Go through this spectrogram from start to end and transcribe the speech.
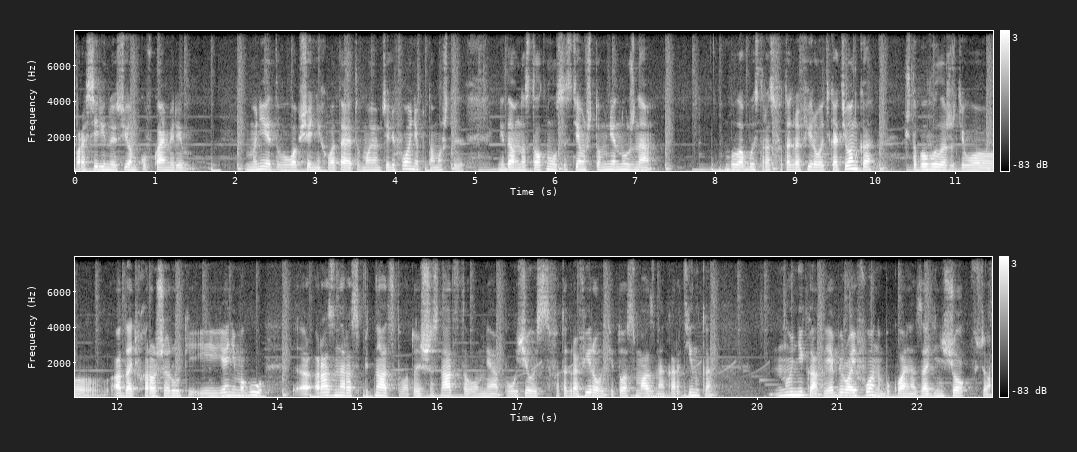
про серийную съемку в камере, мне этого вообще не хватает в моем телефоне, потому что недавно столкнулся с тем, что мне нужно было быстро сфотографировать котенка, чтобы выложить его, отдать в хорошие руки. И я не могу э, раз на раз с 15 то есть 16 у меня получилось сфотографировать, и то смазанная картинка – ну никак, я беру iPhone буквально за один щелк, все.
